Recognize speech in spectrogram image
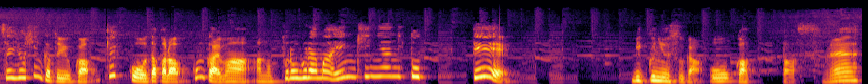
正常進化というか、結構、だから今回は、あの、プログラマー、エンジニアにとって、ビッグニュースが多かったっすね。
